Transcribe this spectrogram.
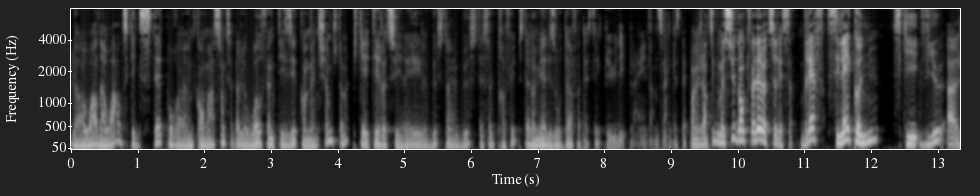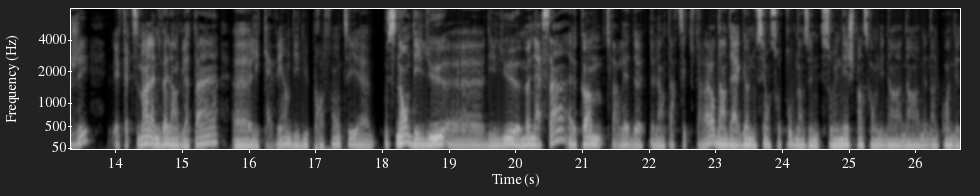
le Howard Awards qui existait pour euh, une convention qui s'appelle le World Fantasy Convention justement puis qui a été retiré. Le bus c'était un bus c'était ça le trophée puis c'était remis à des auteurs fantastiques puis il y a eu des plaintes en disant que c'était pas un gentil monsieur donc il fallait retirer ça. Bref c'est l'inconnu ce qui est vieux âgé effectivement la Nouvelle-Angleterre, euh, les cavernes, des lieux profonds, euh, ou sinon des lieux, euh, des lieux menaçants, comme tu parlais de, de l'Antarctique tout à l'heure. Dans Dagon aussi, on se retrouve dans une sur une île, je pense qu'on est dans, dans, dans le coin du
